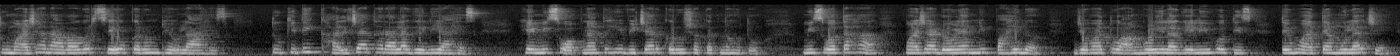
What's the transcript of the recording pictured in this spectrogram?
तू माझ्या नावावर सेव्ह करून ठेवलं आहेस. तू किती खालच्या थराला गेली आहेस. हे मी स्वप्नातही विचार करू शकत नव्हतो. मी स्वतः माझ्या डोळ्यांनी पाहिलं. जेव्हा तू आंघोळीला गेली होतीस तेव्हा त्या मुलाचे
